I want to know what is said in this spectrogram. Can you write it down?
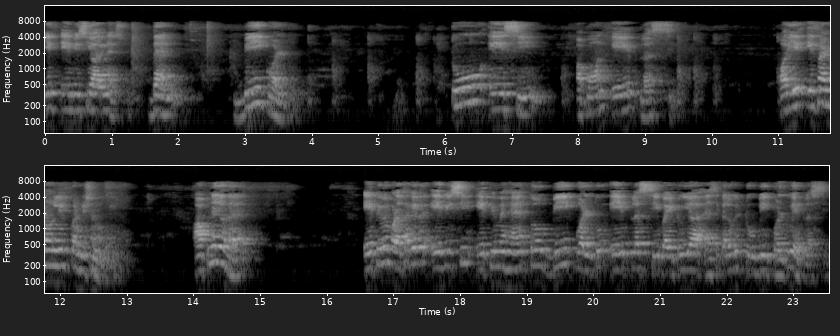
If A, B, C are in HP, then B equal to 2AC upon A plus C. और ये इफ़ एंड ओनली कंडीशन होगी आपने जो है एपी में पढ़ा था कि अगर एबीसी एपी में है तो B equal to A plus C by two या ऐसे कह लोगे two B equal to A plus C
